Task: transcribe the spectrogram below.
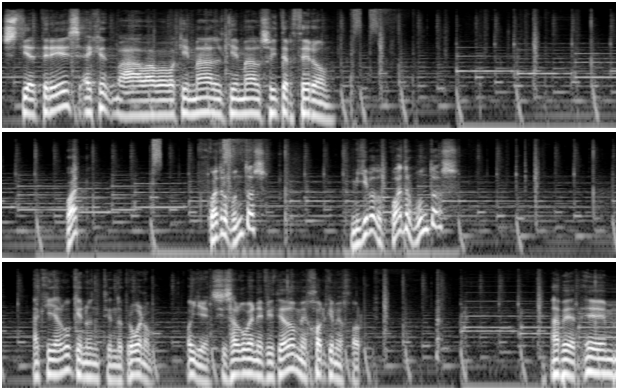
Hostia, 3. Hay gente... Va, va, va, qué mal, qué mal. Soy tercero. ¿What? ¿Cuatro puntos? ¿Me he llevado cuatro puntos? Aquí hay algo que no entiendo. Pero bueno, oye, si salgo beneficiado, mejor que mejor. A ver, eh...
